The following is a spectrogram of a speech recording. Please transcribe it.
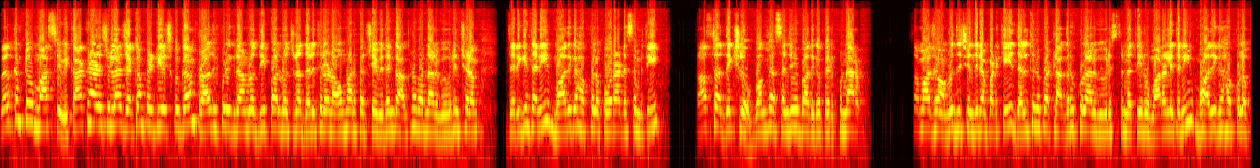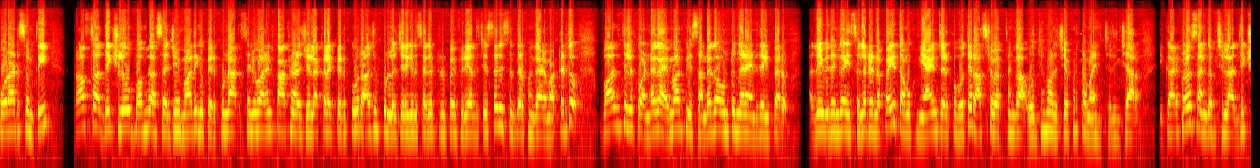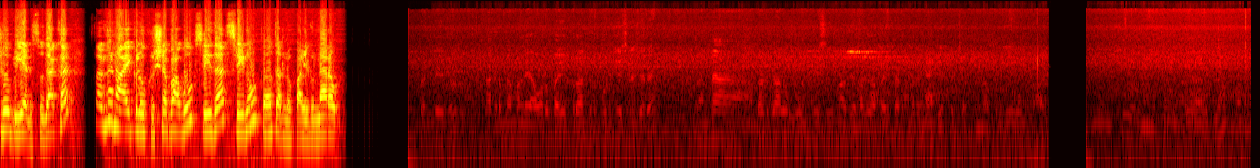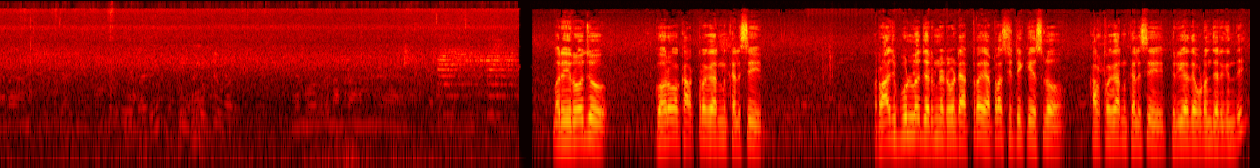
Welcome to mass TV. Kakinada జిల్లా జగ్గంపేట నియోజకవర్గం రాజుపూడి గ్రామంలో దీపాల రోజున దళితులను అవమానపరిచే విధంగా అగ్రవర్ణాలు వివరించడం జరిగిందని మాదిగ హక్కుల పోరాట సమితి రాష్ట్ర అధ్యక్షులు బొంగ సంజయ్ బాదిగ పేర్కొన్నారు. సమాజం అభివృద్ధి చెందినప్పటికీ దళితుల పట్ల అగ్రకులాలు వివరిస్తున్న తీరు మారలేదని మాదిగ హక్కుల పోరాట సమితి రాష్ట్ర అధ్యక్షులు బంగా సంజయ్ మాదిగ పేర్కొన్నారు. శనివారం కాకినాడ జిల్లా కలెక్టర్కు రాజపూర్లో జరిగిన సంఘటనపై ఫిర్యాదు చేశారు. ఈ సందర్భంగా ఆయన మాట్లాడుతూ బాధితులకు అండగా ఎంఆర్పీ సండగా ఉంటుందని ఆయన తెలిపారు. అదేవిధంగా ఈ సంఘటనపై తమకు న్యాయం జరగకపోతే రాష్ట్ర వ్యాప్తంగా ఉద్యమాలు చేపడతామని హెచ్చరించారు. ఈ కార్యక్రమంలో సంఘం జిల్లా అధ్యక్షుడు బిఎన్ సుధాకర్ సంఘ నాయకులు కృష్ణబాబు శ్రీధర్ శ్రీను తదితరులు పాల్గొన్నారు పని లేదు అక్కడ మిమ్మల్ని ఎవరు భయభ్రాంతులు గురి చేసినా సరే వెంటనే హండ్రెడ్ కాలం ఫోన్ చేసి మాకు ఇలాగా భయపెడుతున్నారని అని చెప్పి చెప్తున్నప్పటికీ మరి ఈరోజు గౌరవ కలెక్టర్ గారిని కలిసి రాజపూడిలో జరిగినటువంటి అట్రా అట్రాసిటీ కేసులో కలెక్టర్ గారిని కలిసి ఫిర్యాదు ఇవ్వడం జరిగింది.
